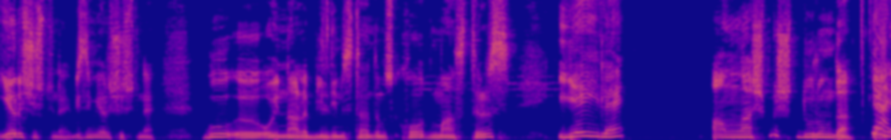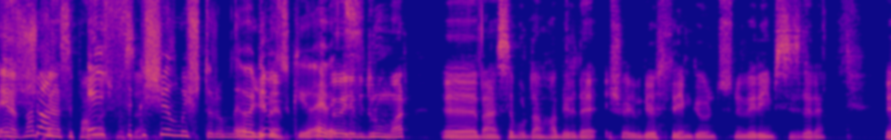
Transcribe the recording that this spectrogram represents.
Yarış üstüne, bizim yarış üstüne. Bu e, oyunlarla bildiğimiz, tanıdığımız Codemasters EA ile anlaşmış durumda. Yani, Yani en azından şu an prensip El anlaşması. sıkışılmış durumda. Öyle Değil mi? gözüküyor. Evet. Öyle bir durum var. Ee, ben size buradan haberi de şöyle bir göstereyim, görüntüsünü vereyim sizlere. Ee,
